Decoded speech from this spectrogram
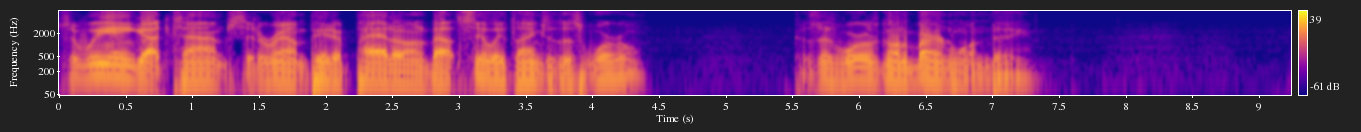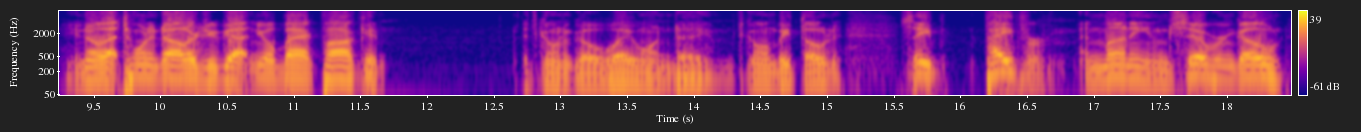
So we ain't got time to sit around pitter patter on about silly things of this world, because this world's going to burn one day. You know that twenty dollars you got in your back pocket, it's going to go away one day. It's going to be thrown. See, paper and money and silver and gold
